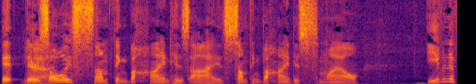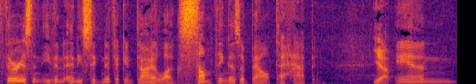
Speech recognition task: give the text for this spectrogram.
It, there's Yeah. always something behind his eyes, something behind his smile. Even if there isn't even any significant dialogue, something is about to happen. yeah. And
